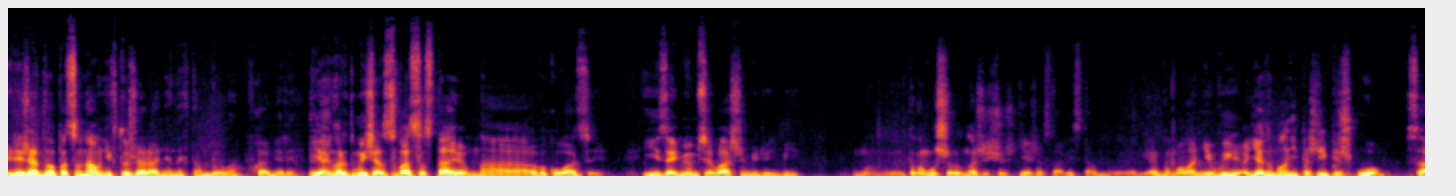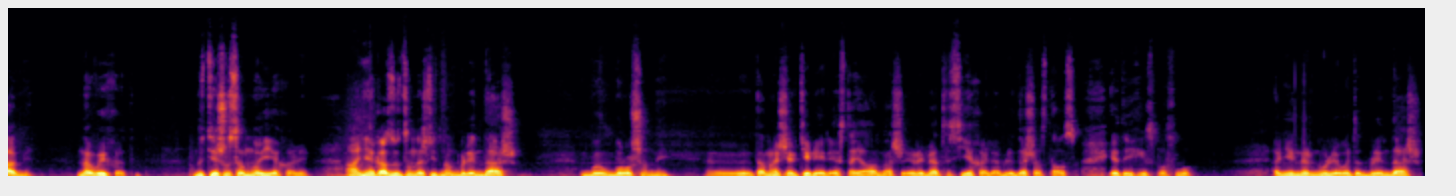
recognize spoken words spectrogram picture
И лежат два пацана, у них тоже раненых там было в хаммере. И он говорит, мы сейчас вас оставим на эвакуации и займемся вашими людьми. Ну, потому что наши ж остались там. Я думал, они вы... Я думал, они пошли пешком сами на выход. Ну, те, что со мной ехали. А они, оказывается, нашли там блиндаж, был брошенный. Э, Там, значит, артиллерия стояла, наши ребята съехали, а блиндаж остался. Это их и спасло. Они нырнули в этот блиндаж,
